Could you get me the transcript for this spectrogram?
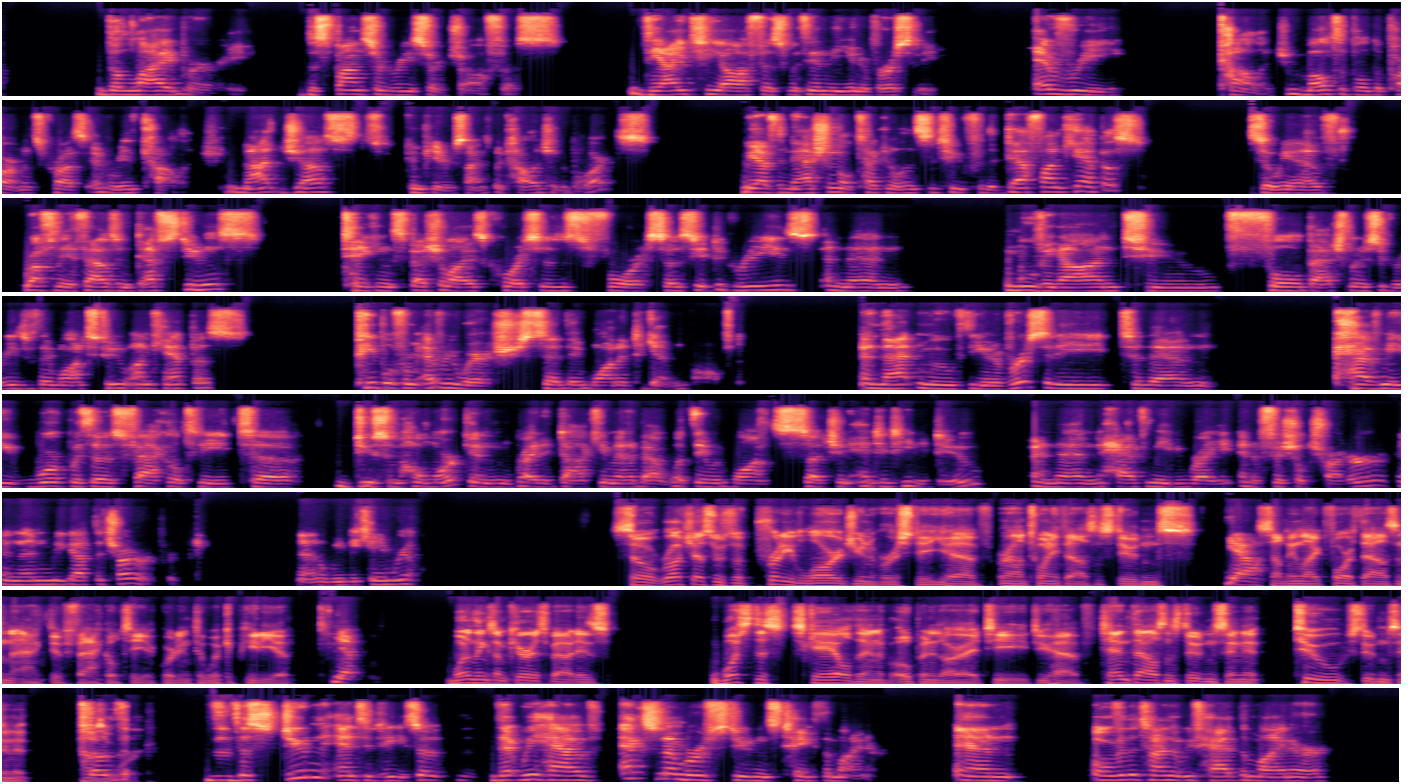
the library, the sponsored research office, the IT office within the university, every college, multiple departments across every college, not just computer science, but college of the arts. We have the National Technical Institute for the Deaf on campus. So we have roughly a thousand deaf students taking specialized courses for associate degrees and then moving on to full bachelor's degrees if they want to on campus. People from everywhere said they wanted to get involved. And that moved the university to then have me work with those faculty to do some homework and write a document about what they would want such an entity to do and then have me write an official charter. And then we got the charter approved. And we became real. So Rochester's a pretty large university. You have around 20,000 students. Yeah. Something like 4,000 active faculty, according to Wikipedia. Yep. One of the things I'm curious about is what's the scale then of Open at RIT? Do you have 10,000 students in it, two students in it? How so does it work? the student entity, so that we have X number of students take the minor. And over the time that we've had the minor,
